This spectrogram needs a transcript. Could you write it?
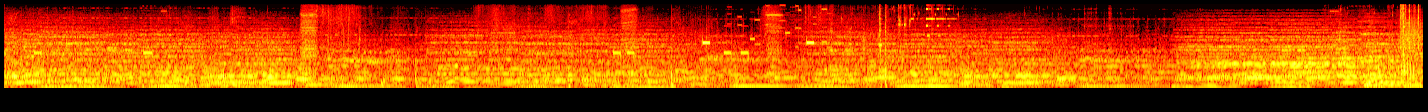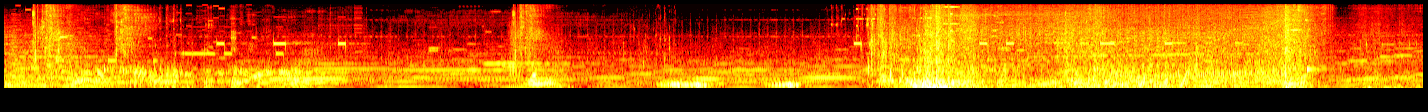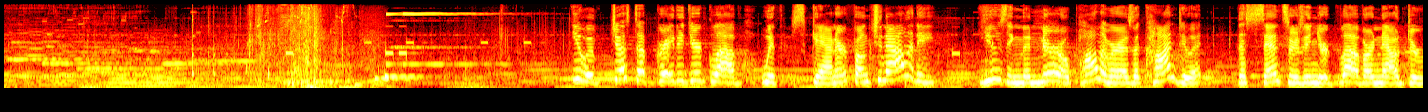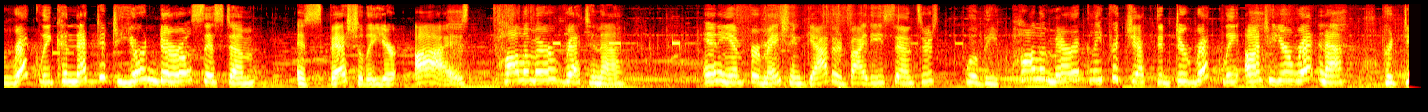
You have just upgraded your glove with scanner functionality. Using the neuropolymer as a conduit, the sensors in your glove are now directly connected to your neural system, especially your eyes' polymer retina. Any information gathered by these sensors will be polymerically projected directly onto your retina,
